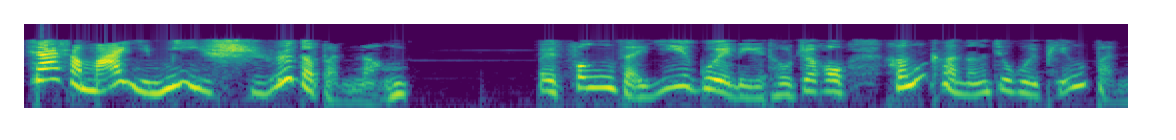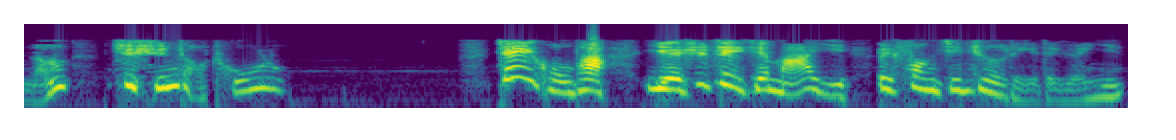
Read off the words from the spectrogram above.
加上蚂蚁觅食的本能，被封在衣柜里头之后，很可能就会凭本能去寻找出路。这恐怕也是这些蚂蚁被放进这里的原因。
